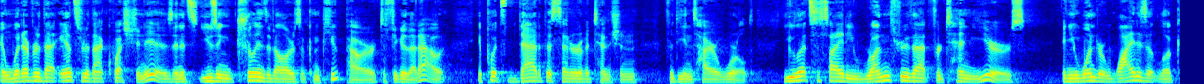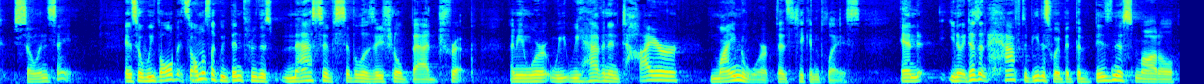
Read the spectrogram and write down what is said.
And whatever that answer to that question is, and it's using trillions of dollars of compute power to figure that out, it puts that at the center of attention for the entire world. You let society run through that for 10 years, and you wonder why does it look so insane? And so we've all, it's almost like we've been through this massive civilizational bad trip. I mean, we we, have an entire mind warp that's taken place. And you know, it doesn't have to be this way, but the business model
